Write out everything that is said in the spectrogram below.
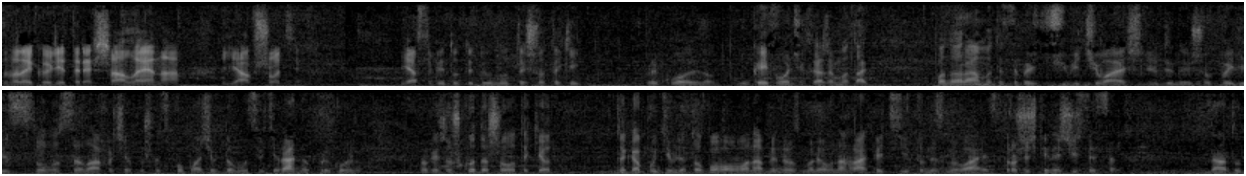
З великої літери шалена. Я в шоці. Я собі тут іду, ну ти що такий прикольно, ну кайфончик, скажімо так. Панорама, ти себе відчуваєш людиною, що виліз з того села, хоча б щось побачив в тому світі. Реально прикольно. Ну, звісно, шкода, що таке от, така будівля топова, вона, блін, розмальована графіті, то не змивається, трошечки не чиститься. Да, тут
